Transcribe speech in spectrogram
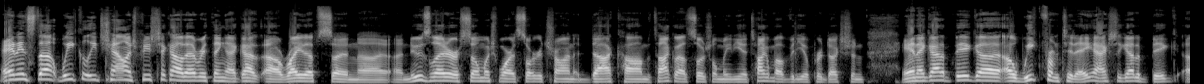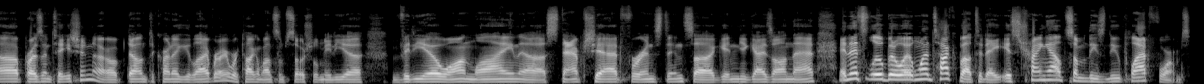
and it's the weekly challenge. Please check out everything. I got uh, write ups and uh, a newsletter, so much more at sorgatron.com to talk about social media, talk about video production. And I got a big, uh, a week from today, I actually got a big uh, presentation uh, down to Carnegie Library. We're talking about some social media, video online, uh, Snapchat, for instance, getting you guys on that. And that's a little bit of what I want to talk about today is trying out some of these new platforms.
